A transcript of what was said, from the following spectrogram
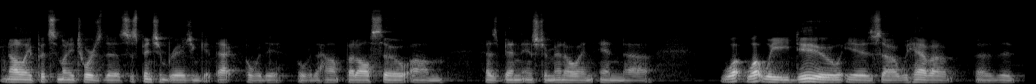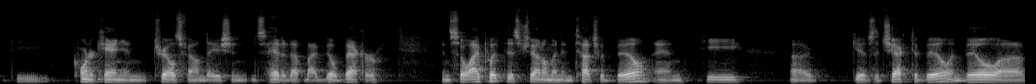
not only put some money towards the suspension bridge and get that over the, over the hump, but also um, has been instrumental in, in uh, what, what we do is uh, we have a, uh, the, the Corner Canyon Trails Foundation. It's headed up by Bill Becker. And so I put this gentleman in touch with Bill, and he uh, gives a check to Bill, and Bill uh,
